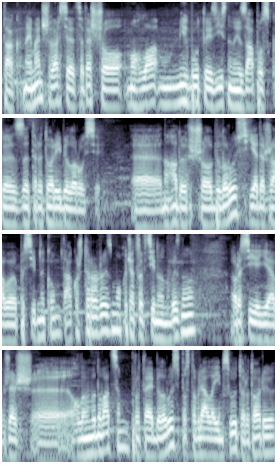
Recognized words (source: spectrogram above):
Так, найменша версія це те, що могла міг бути здійснений запуск з території Білорусі. Е, Нагадую, що Білорусь є державою посібником також тероризму, хоча це офіційно не визнано. Росія є вже ж е, головним винуватцем, проте Білорусь поставляла їм свою територію.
